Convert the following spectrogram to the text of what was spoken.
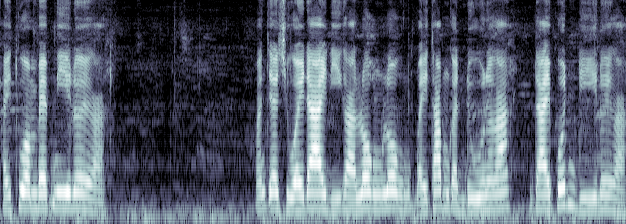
ให้ท่วมแบบนี้เลยค่ะ มันจะช่วยได้ดีค่ะลองลองไปทำกันดูนะคะ ได้ผลดีเลยค่ะ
